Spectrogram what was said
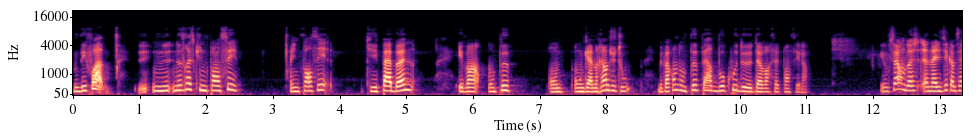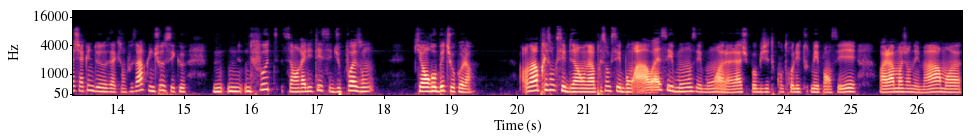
Donc des fois, ne, serait-ce qu'une pensée, une pensée qui n'est pas bonne, eh ben, on peut, on, on gagne rien du tout. Mais par contre, on peut perdre beaucoup d'avoir cette pensée-là. Et donc ça, on doit analyser comme ça chacune de nos actions. Il faut savoir qu'une chose, c'est que une, faute, c'est en réalité, c'est du poison qui est enrobé de chocolat. On a l'impression que c'est bien, on a l'impression que c'est bon. Ah ouais, c'est bon, c'est bon. Ah là là, je suis pas obligée de contrôler toutes mes pensées. Voilà, moi j'en ai marre. Moi,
